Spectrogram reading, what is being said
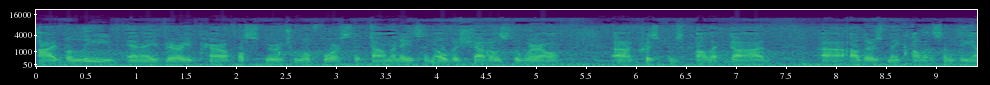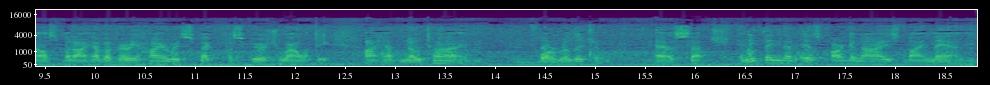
I believe in a very powerful spiritual force that dominates and overshadows the world. Uh, Christians call it God. Uh, others may call it something else, but I have a very high respect for spirituality. I have no time for religion as such. Anything that is organized by man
